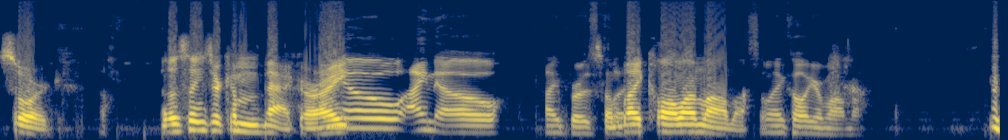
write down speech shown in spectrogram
Sorg. Those things are coming back, all I know, I know. Hi, bros. Somebody call on mama. Somebody call your mama.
